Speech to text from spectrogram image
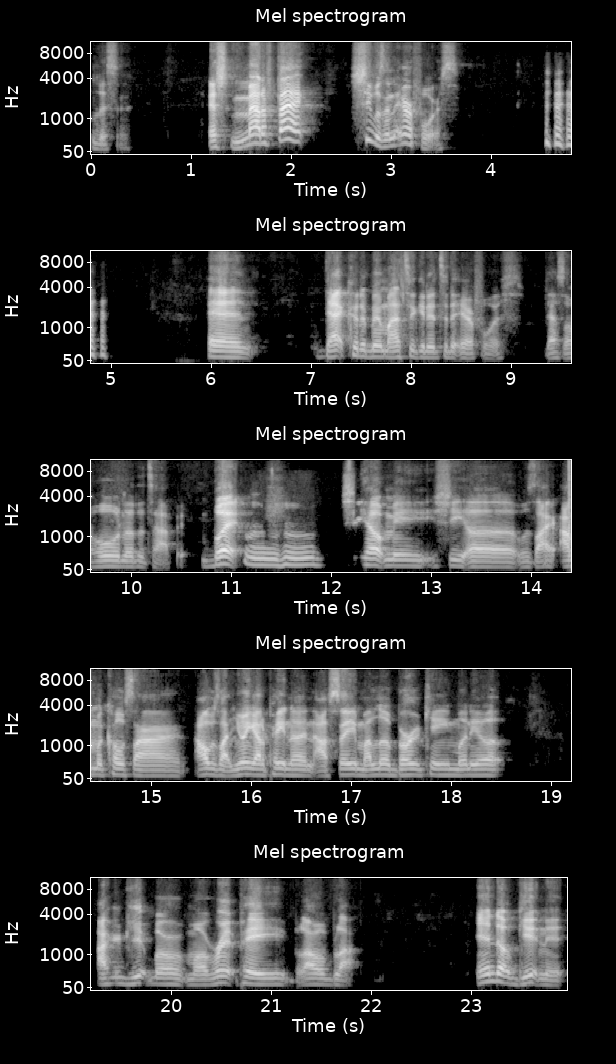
listen. As matter of fact, she was in the Air Force, and that could have been my ticket into the Air Force. That's a whole nother topic. But Mhm. she helped me. She uh was like, I'm a co-sign. I was like, you ain't got to pay nothing. I'll save my little Burger King money up. I could get my, my rent paid. Blah blah blah. End up getting it.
